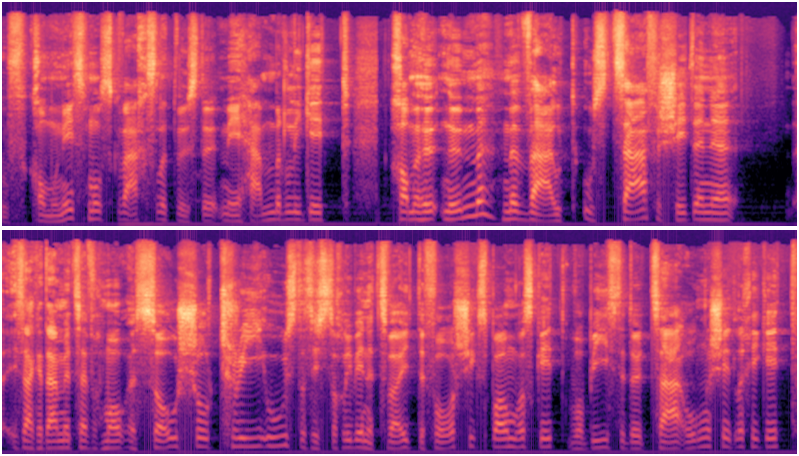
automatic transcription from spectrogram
auf Kommunismus gewechselt, weil es dort mehr Hämmerli gibt kann man heute nicht mehr. Man wählt aus zehn verschiedenen, ich sage dem jetzt einfach mal, ein Social Tree aus. Das ist so ein bisschen wie ein zweiter Forschungsbaum, was es gibt, wobei es dort zehn unterschiedliche gibt.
